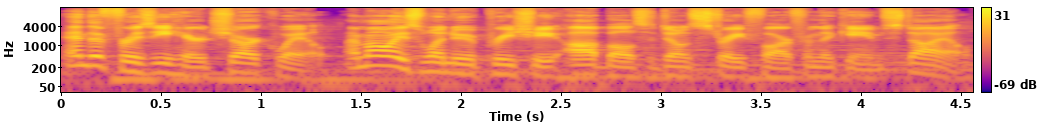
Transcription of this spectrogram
and the frizzy-haired shark whale. I'm always one to appreciate oddballs that don't stray far from the game's style.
